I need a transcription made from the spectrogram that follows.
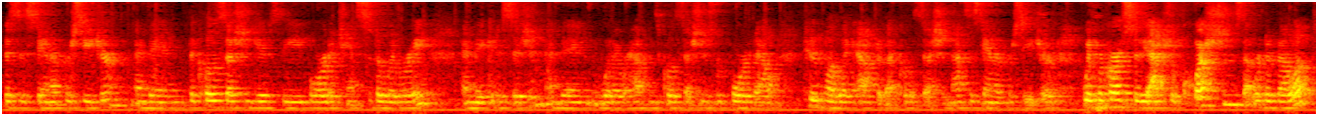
This is standard procedure, and then the closed session gives the board a chance to deliberate and make a decision, and then whatever happens, closed session is reported out to the public after that closed session. That's the standard procedure. With regards to the actual questions that were developed,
